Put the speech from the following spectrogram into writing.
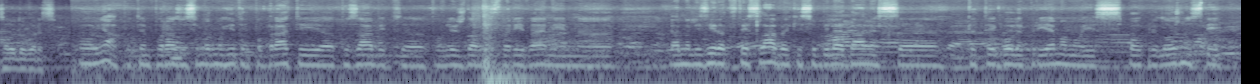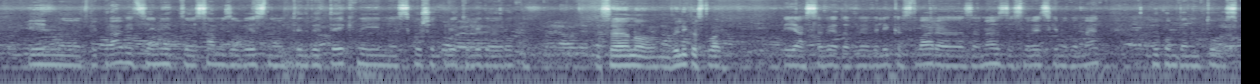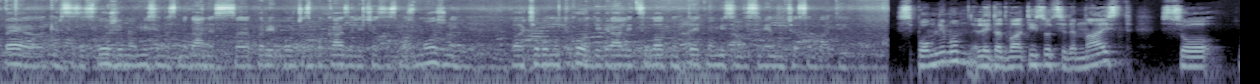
za Ludogorec. Uh, ja, po tem porazu se moramo hitro pobrati, uh, pozabiti, uh, povleči dobre stvari ven in uh, analizirati te slabe, ki so bile danes, ki te gole prijemamo iz pol priložnosti in pripraviti se in iti samozavestno v te dve tekmi in skušati priti v Ligo Evrope. Vseeno, velika stvar. Ja, seveda, velika stvar za nas, za slovenski nogomet. Upam, da nam to uspe, ker se zaslužimo. Mislim, da smo danes prvi polčas pokazali, če smo zmožni. Če bomo tako odigrali celotno tekmo, mislim, da se nimamo česa bati. Spomnimo, leta 2017 so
